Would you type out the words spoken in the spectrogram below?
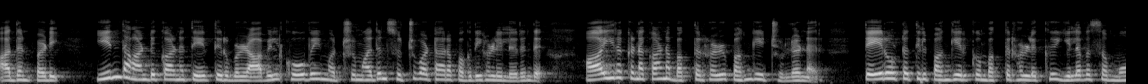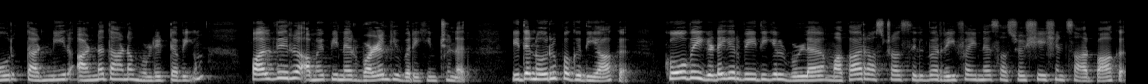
அதன்படி இந்த ஆண்டுக்கான தேர் திருவிழாவில் கோவை மற்றும் அதன் சுற்றுவட்டார பகுதிகளிலிருந்து ஆயிரக்கணக்கான பக்தர்கள் பங்கேற்றுள்ளனர். தேரோட்டத்தில் பங்கேற்கும் பக்தர்களுக்கு இலவச மோர் தண்ணீர் அன்னதானம் உள்ளிட்டவையும் பல்வேறு அமைப்பினர் வழங்கி வருகின்றனர். இதன் ஒரு பகுதியாக கோவை இடையர் வீதியில் உள்ள மகாராஷ்டிரா சில்வர் ரீஃபைனர்ஸ் அசோசியேஷன் சார்பாக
